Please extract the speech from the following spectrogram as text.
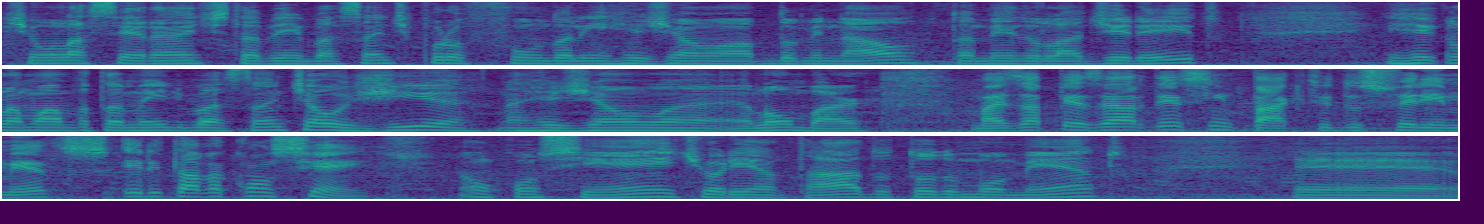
tinha um lacerante também bastante profundo ali em região abdominal, também do lado direito, e reclamava também de bastante algia na região lombar. Mas apesar desse impacto e dos ferimentos, ele estava consciente? Não, consciente, orientado todo momento. É,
